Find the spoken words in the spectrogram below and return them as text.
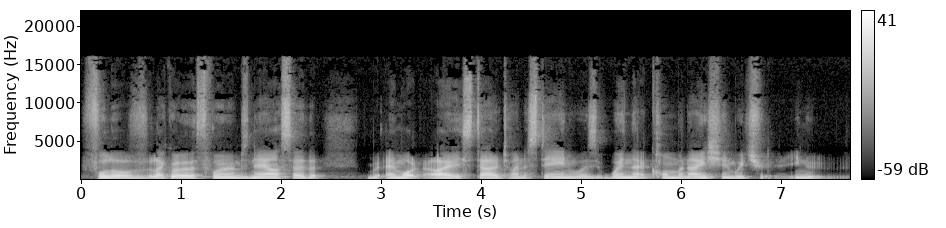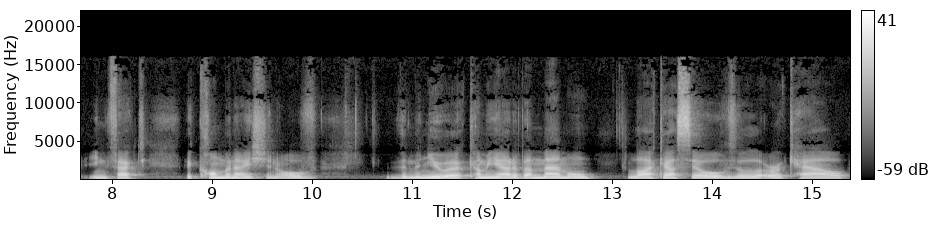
full of like earthworms now. So that, and what I started to understand was when that combination, which in in fact the combination of the manure coming out of a mammal like ourselves, or, or a cow,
